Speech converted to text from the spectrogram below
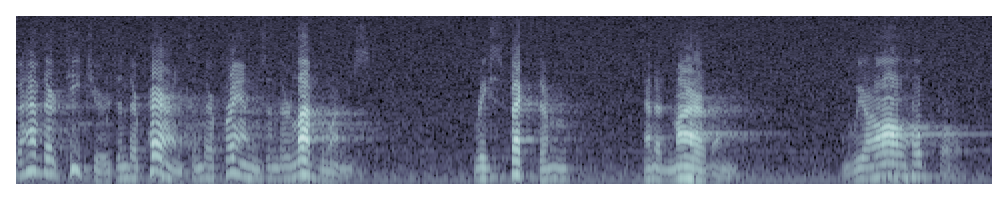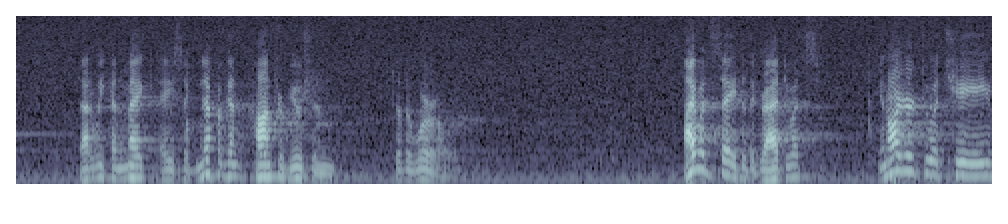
to have their teachers and their parents and their friends and their loved ones respect them and admire them. And we are all hopeful that we can make a significant contribution to the world. I would say to the graduates, in order to achieve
